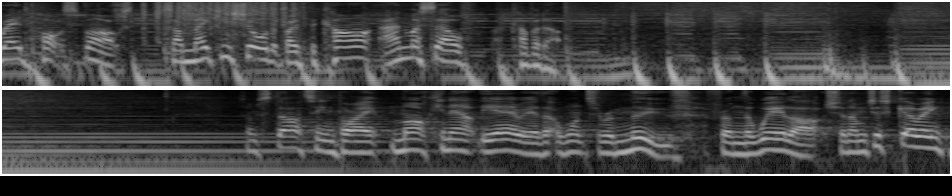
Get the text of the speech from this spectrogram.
red hot sparks, so I'm making sure that both the car and myself are covered up. So I'm starting by marking out the area that I want to remove from the wheel arch, and I'm just going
